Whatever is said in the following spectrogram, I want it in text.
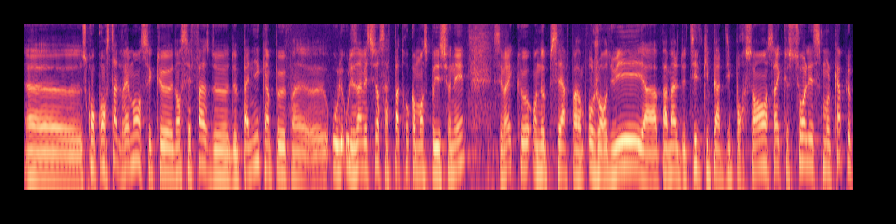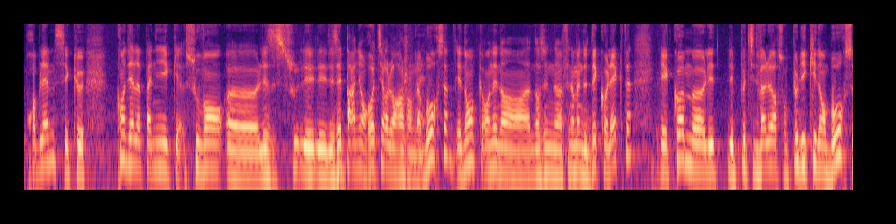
ce qu'on constate vraiment, c'est que dans ces phases de, panique un peu, où, les investisseurs savent pas trop comment se positionner, c'est vrai qu'on observe, par exemple, aujourd'hui, il y a pas mal de titres qui perdent 10%. C'est vrai que sur les small caps, le problème, c'est que quand il y a la panique, souvent euh, les, les, épargnants retirent leur argent de la bourse et donc on est dans, dans un phénomène de décollecte. Et comme euh, les, petites valeurs sont peu liquides en bourse,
